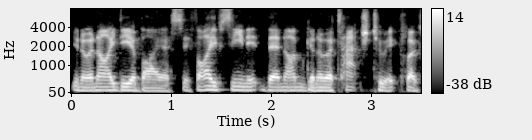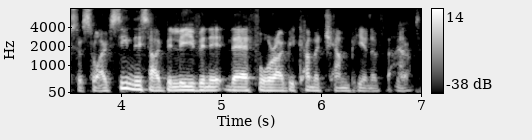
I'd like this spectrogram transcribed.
You know, an idea bias. If I've seen it, then I'm going to attach to it closer. So I've seen this, I believe in it, therefore I become a champion of that.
